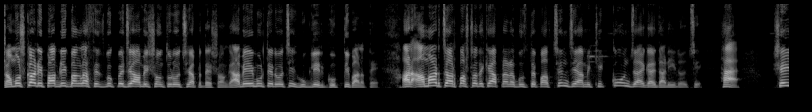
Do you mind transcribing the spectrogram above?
নমস্কার রিপাবলিক বাংলা ফেসবুক পেজে আমি সন্তু রয়েছি আপনাদের সঙ্গে। আমি এই মুহূর্তে রয়েছি হুগলির গুপ্তিপাড়াতে আর আমার চারপাশটা দেখে আপনারা বুঝতে পারছেন যে আমি ঠিক কোন জায়গায় দাঁড়িয়ে রয়েছি। হ্যাঁ সেই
